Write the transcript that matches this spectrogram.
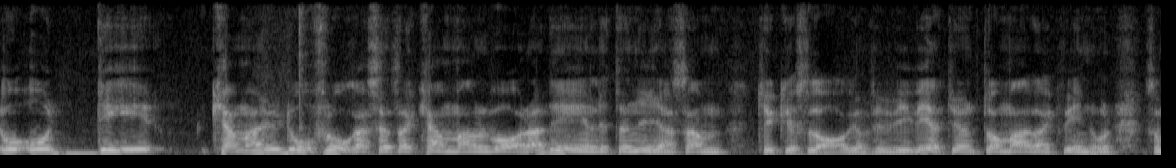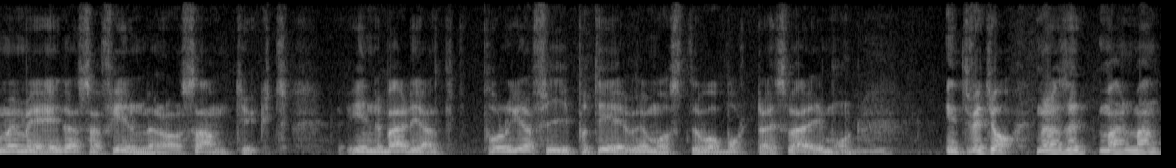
Och, och, det kan man ju då fråga sig, kan man vara det enligt den nya samtyckeslagen? För vi vet ju inte om alla kvinnor som är med i dessa filmer har samtyckt. Innebär det att pornografi på tv måste vara borta i Sverige imorgon? Mm. Inte vet jag. Men alltså, man, man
